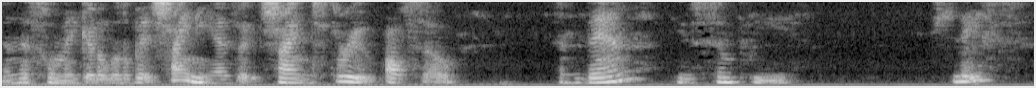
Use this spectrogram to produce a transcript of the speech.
And this will make it a little bit shiny as it shines through also. And then you simply place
